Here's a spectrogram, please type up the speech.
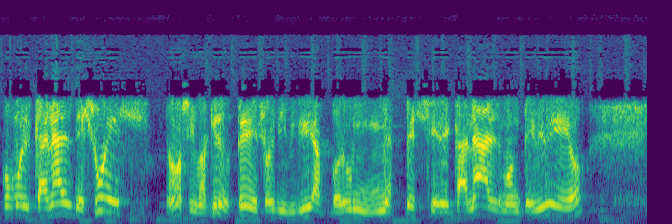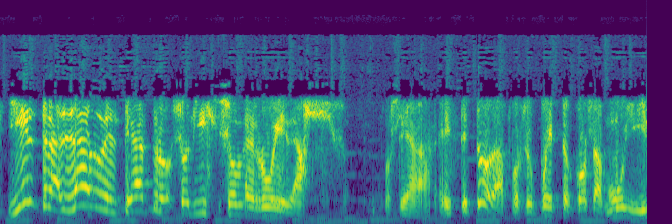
como el canal de Suez, ¿no? Se imaginan ustedes, hoy dividida por un- una especie de canal Montevideo, y el traslado del teatro Solís sobre ruedas. O sea, este, todas, por supuesto, cosas muy,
